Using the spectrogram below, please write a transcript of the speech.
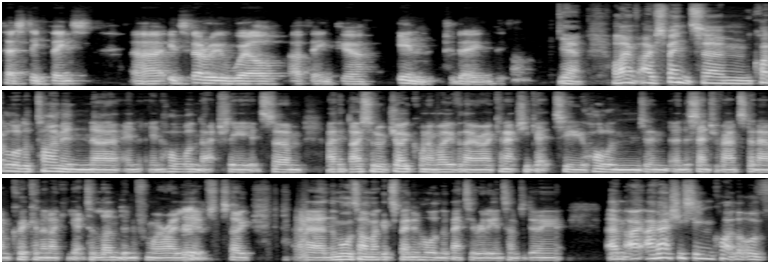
testing things. Uh, it's very well, I think, uh, in today. Yeah, well, I've I've spent um, quite a lot of time in uh, in in Holland. Actually, it's um, I, I, sort of joke when I'm over there. I can actually get to Holland and, and the centre of Amsterdam quicker than I can get to London from where I live. So, uh, the more time I could spend in Holland, the better, really, in terms of doing it. Um, I, have actually seen quite a lot of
